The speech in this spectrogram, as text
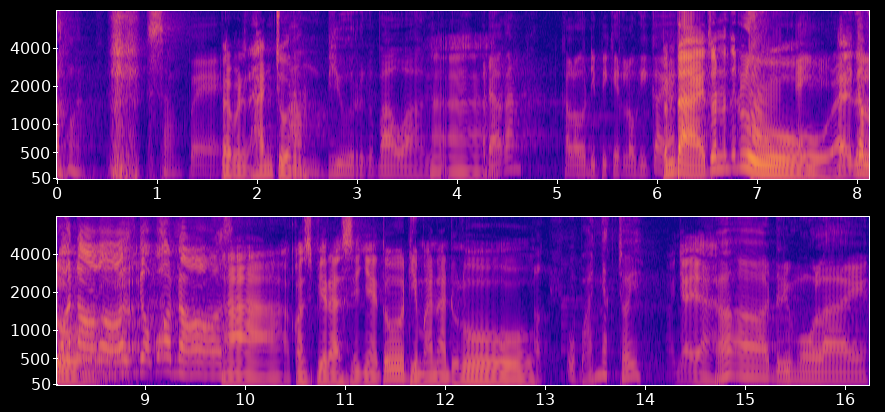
sampai Benar-benar hancur. ambiur ke bawah gitu. Heeh. Padahal kan kalau dipikir logika ya. Bentar, itu nanti dulu. Eh, Eh, nggak dulu. panas. Nah, konspirasinya itu di mana dulu? Oh banyak coy. Banyak ya. Heeh, dari mulai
